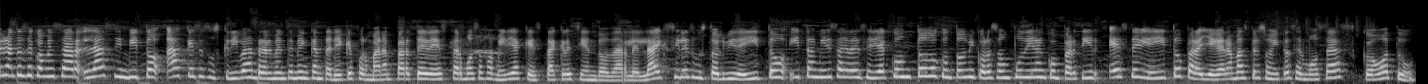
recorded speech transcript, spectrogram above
Pero antes de comenzar, las invito a que se suscriban. Realmente me encantaría que formaran parte de esta hermosa familia que está creciendo. Darle like si les gustó el videito. Y también les agradecería con todo, con todo mi corazón pudieran compartir este videito para llegar a más personitas hermosas como tú.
